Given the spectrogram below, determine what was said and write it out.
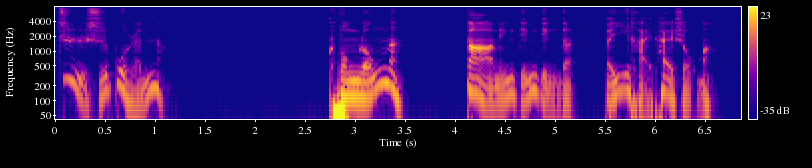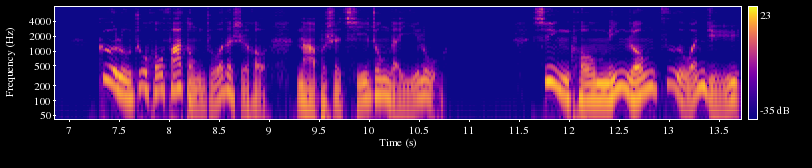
知识过人呢。孔融呢，大名鼎鼎的北海太守嘛，各路诸侯伐董卓的时候，那不是其中的一路吗？姓孔名融，字文举，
